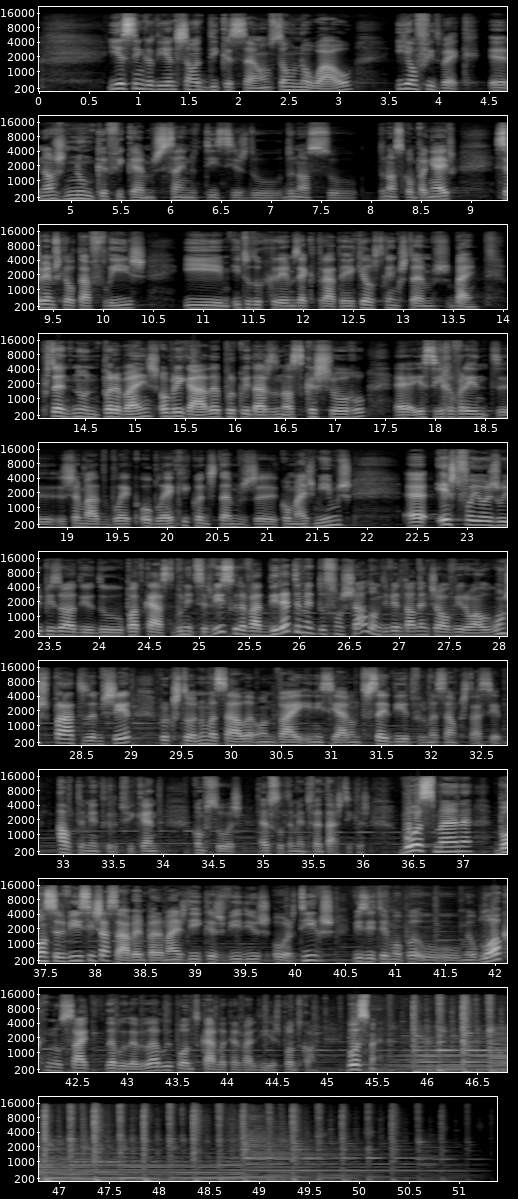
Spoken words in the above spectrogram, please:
E esses ingredientes são a dedicação, são o know-how e é o feedback. Uh, nós nunca ficamos sem notícias do, do nosso do nosso companheiro, sabemos que ele está feliz e, e, tudo o que queremos é que tratem aqueles de quem gostamos bem. Portanto, Nuno, parabéns, obrigada por cuidares do nosso cachorro, uh, esse irreverente chamado Black ou Blacky, quando estamos uh, com mais mimos. Uh, este foi hoje o episódio do podcast Bonito Serviço, gravado diretamente do Funchal, onde eventualmente já ouviram alguns pratos a mexer, porque estou numa sala onde vai iniciar um terceiro dia de formação que está a ser altamente gratificante, com pessoas absolutamente fantásticas. Boa semana, bom serviço e já sabem, para mais dicas, vídeos ou artigos, visitem o meu blog no site www.carlacarvalhodias.com. Boa semana!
